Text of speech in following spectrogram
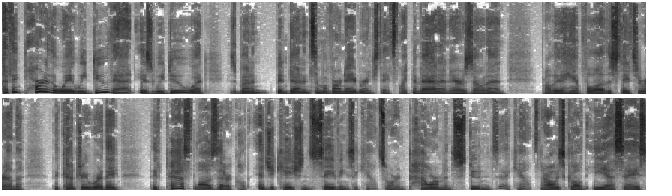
I think part of the way we do that is we do what has been, been done in some of our neighboring states like Nevada and Arizona and probably a handful of other states around the, the country where they they've passed laws that are called education savings accounts or empowerment students accounts. They're always called ESAs.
